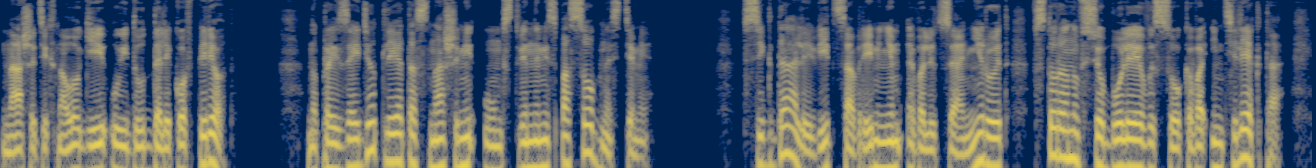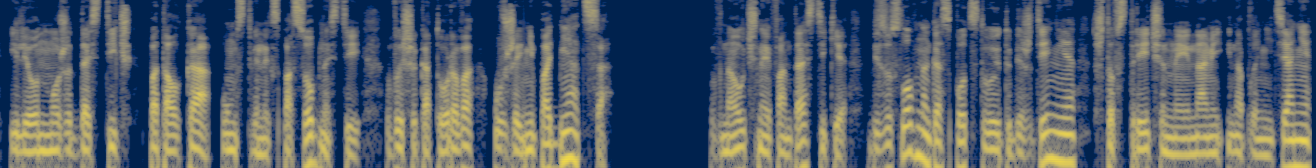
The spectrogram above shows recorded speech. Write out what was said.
наши технологии уйдут далеко вперед. Но произойдет ли это с нашими умственными способностями? Всегда ли вид со временем эволюционирует в сторону все более высокого интеллекта, или он может достичь потолка умственных способностей, выше которого уже не подняться? В научной фантастике, безусловно, господствует убеждение, что встреченные нами инопланетяне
